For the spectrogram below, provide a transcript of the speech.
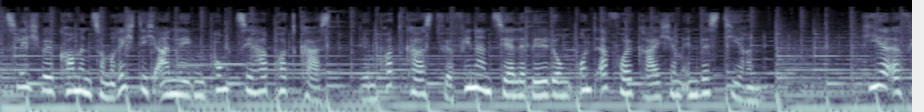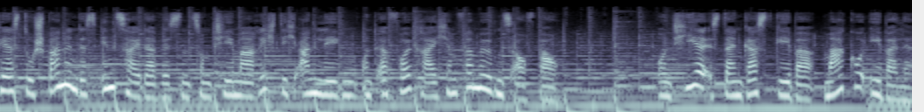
Herzlich willkommen zum Richtiganlegen.ch Podcast, dem Podcast für finanzielle Bildung und erfolgreichem Investieren. Hier erfährst du spannendes Insiderwissen zum Thema richtig anlegen und erfolgreichem Vermögensaufbau. Und hier ist dein Gastgeber Marco Eberle.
